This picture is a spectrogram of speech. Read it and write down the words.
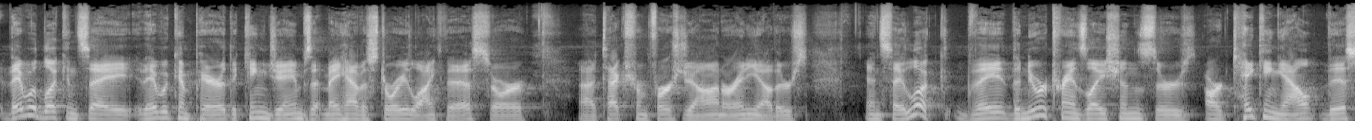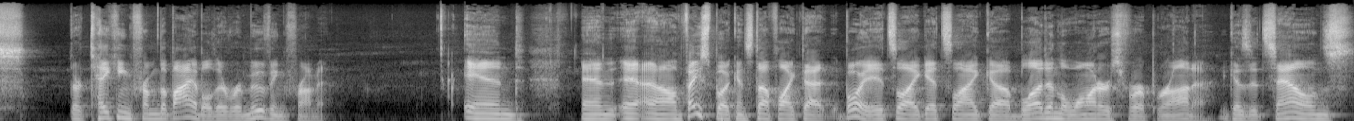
they would look and say they would compare the King James that may have a story like this or a text from First John or any others and say, look, they the newer translations there's are taking out this, they're taking from the Bible, they're removing from it. And and, and on Facebook and stuff like that, boy, it's like it's like uh, blood in the waters for a piranha because it sounds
